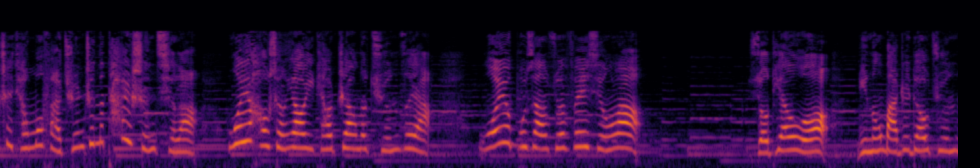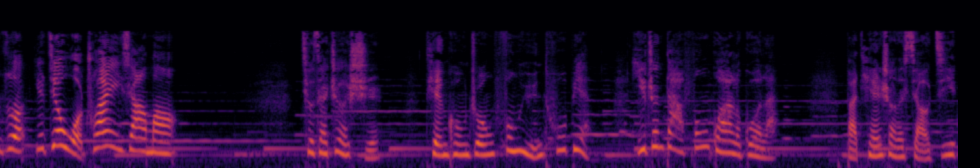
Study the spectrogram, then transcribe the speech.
这条魔法裙真的太神奇了！我也好想要一条这样的裙子呀！我也不想学飞行了。”小天鹅，你能把这条裙子也借我穿一下吗？就在这时，天空中风云突变，一阵大风刮了过来。把天上的小鸡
